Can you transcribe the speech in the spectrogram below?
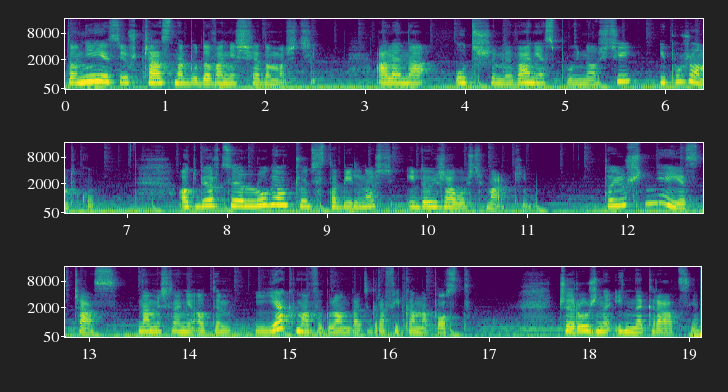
To nie jest już czas na budowanie świadomości, ale na utrzymywanie spójności i porządku. Odbiorcy lubią czuć stabilność i dojrzałość marki. To już nie jest czas na myślenie o tym, jak ma wyglądać grafika na post, czy różne inne kreacje.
